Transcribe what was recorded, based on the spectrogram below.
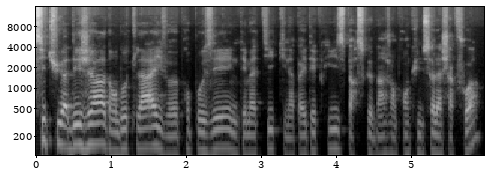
Si tu as déjà dans d'autres lives euh, proposé une thématique qui n'a pas été prise parce que ben, j'en prends qu'une seule à chaque fois,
